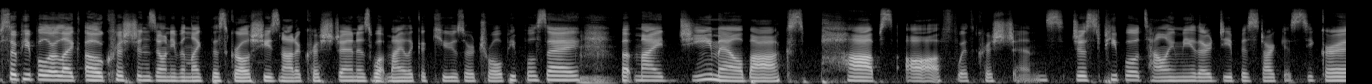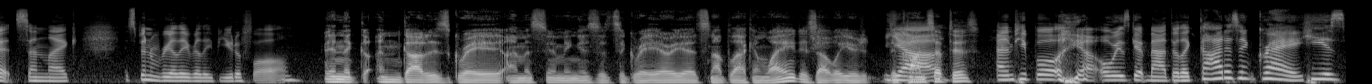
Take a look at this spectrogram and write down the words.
so people are like, oh, Christians don't even like this girl. She's not a Christian, is what my like accuser troll people say. Mm-hmm. But my Gmail box pops off with Christians. Just people telling me their deepest, darkest secrets. And like, it's been really, really beautiful. And the and God is Grey. I'm assuming is it's a gray area. It's not black and white. Is that what your the Yeah. concept is? And people, yeah, always get mad. They're like, God isn't gray. He is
